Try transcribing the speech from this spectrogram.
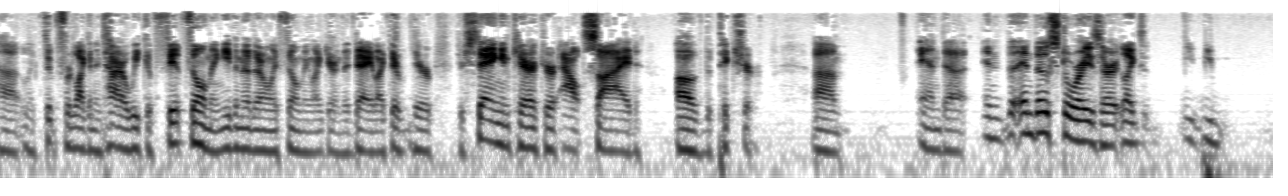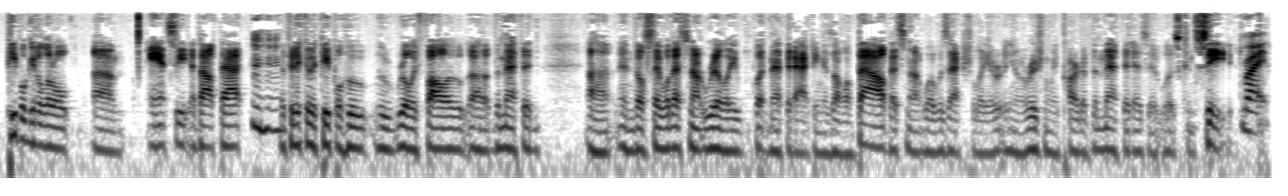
Uh, like th- for like an entire week of fi- filming, even though they're only filming like during the day, like they're they're they're staying in character outside of the picture, um, and uh, and th- and those stories are like you, you people get a little um, antsy about that, particularly people who who really follow uh, the method. Uh, and they'll say, "Well, that's not really what method acting is all about. That's not what was actually, you know, originally part of the method as it was conceived." Right.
